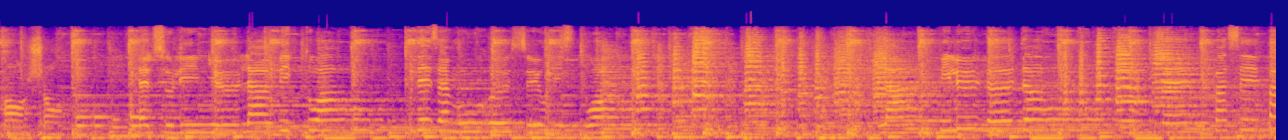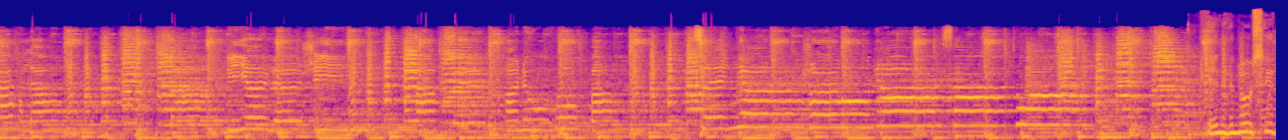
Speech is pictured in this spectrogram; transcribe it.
tranchants. Elle souligne la victoire des amoureux sur l'histoire. La pilule d'or est passée par enige notie?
